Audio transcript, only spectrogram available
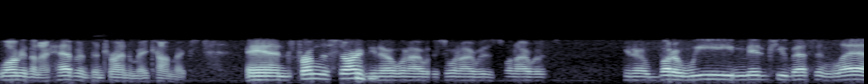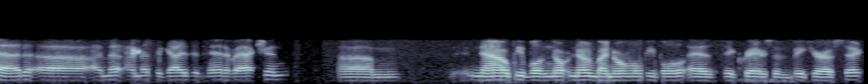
longer than I haven't been trying to make comics. And from the start, you know, when I was when I was when I was, you know, but a wee mid-pubescent lad, uh, I met I met the guys at Man of Action. Um, now people no, known by normal people as the creators of Big Hero Six.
